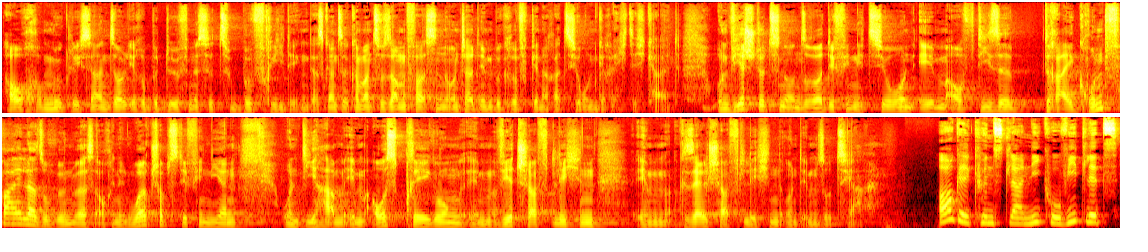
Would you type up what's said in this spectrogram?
auch möglich sein soll, ihre Bedürfnisse zu befriedigen. Das Ganze kann man zusammenfassen unter dem Begriff Generationengerechtigkeit. Und wir stützen unsere Definition eben auf diese drei Grundpfeiler, so würden wir es auch in den Workshops definieren. Und die haben eben Ausprägung im wirtschaftlichen, im gesellschaftlichen und im sozialen. Orgelkünstler Nico Wiedlitz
